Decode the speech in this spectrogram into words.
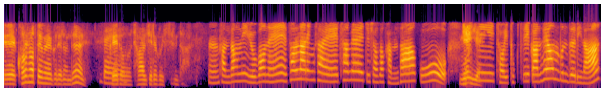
예, 코로나 때문에 그랬는데, 네. 그래도 잘 지내고 있습니다. 음, 반장님, 요번에 설날 행사에 참여해주셔서 감사하고, 예, 예. 혹시 저희 복지관 회원분들이나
